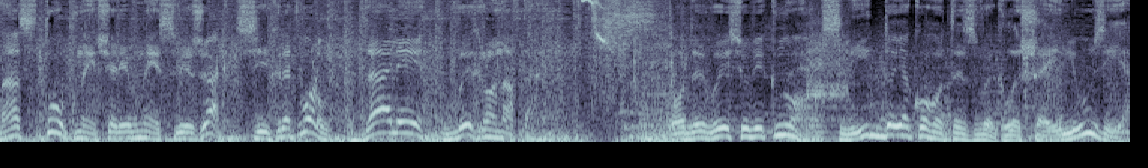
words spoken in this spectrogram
Наступний чарівний свіжак Secret World. Далі в ігронавтах. Подивись у вікно, світ, до якого ти звик лише ілюзія.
